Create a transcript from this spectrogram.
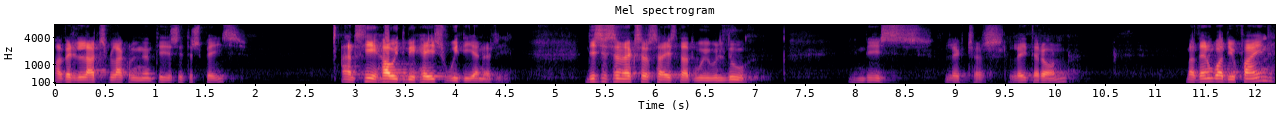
a very large black hole in anti de Sitter space, and see how it behaves with the energy. This is an exercise that we will do in these lectures later on. But then what you find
